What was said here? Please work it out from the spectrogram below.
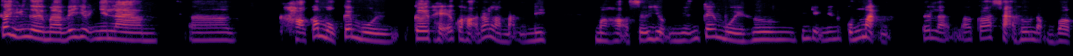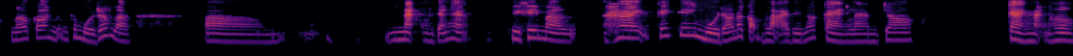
Có những người mà ví dụ như là, à, họ có một cái mùi cơ thể của họ rất là mạnh đi, mà họ sử dụng những cái mùi hương ví dụ như nó cũng mạnh, tức là nó có xạ hương động vật, nó có những cái mùi rất là, à, nặng chẳng hạn. Thì khi mà hai cái cái mùi đó nó cộng lại thì nó càng làm cho càng nặng hơn.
